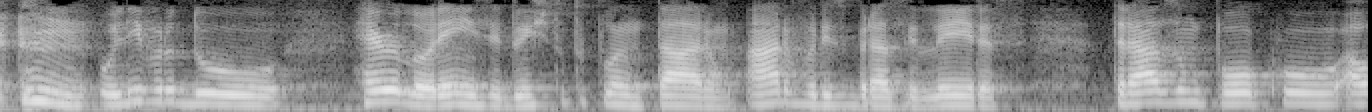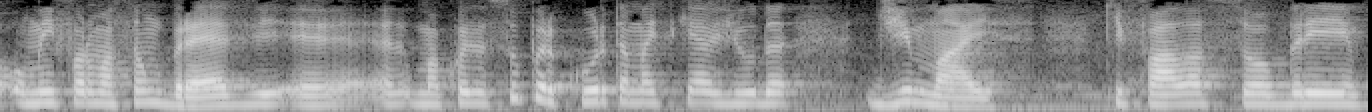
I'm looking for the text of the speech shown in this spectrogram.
o livro do Harry Lorenzi, do Instituto Plantarum, Árvores Brasileiras, traz um pouco uma informação breve, é, é uma coisa super curta, mas que ajuda demais que fala sobre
